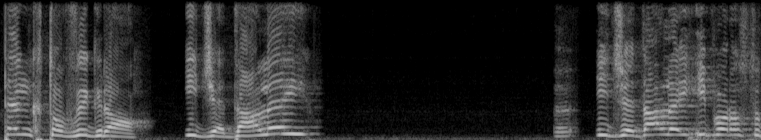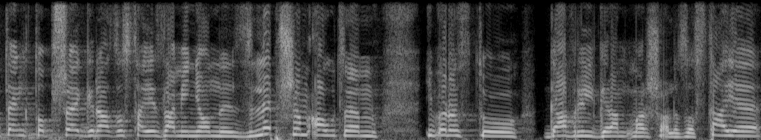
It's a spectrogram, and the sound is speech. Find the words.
ten, kto wygra, idzie dalej. Idzie dalej i po prostu ten, kto przegra, zostaje zamieniony z lepszym autem i po prostu Gavril Grand Marshal zostaje.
